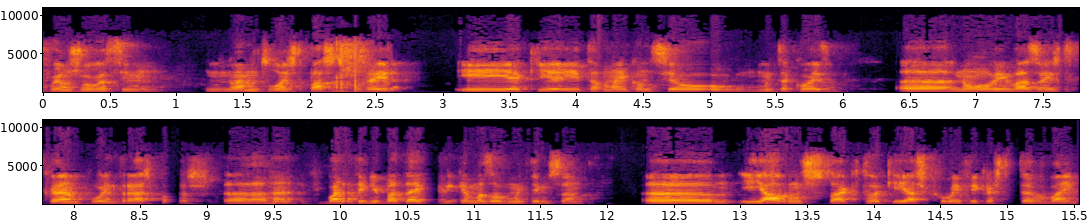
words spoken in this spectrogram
foi um jogo assim, não é muito longe de Passos de Ferreira e aqui aí também aconteceu muita coisa. Uh, não houve invasões de campo, entre aspas, uh, parte da equipa técnica, mas houve muita emoção. Uh, e alguns destaques, aqui acho que o Benfica esteve bem.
